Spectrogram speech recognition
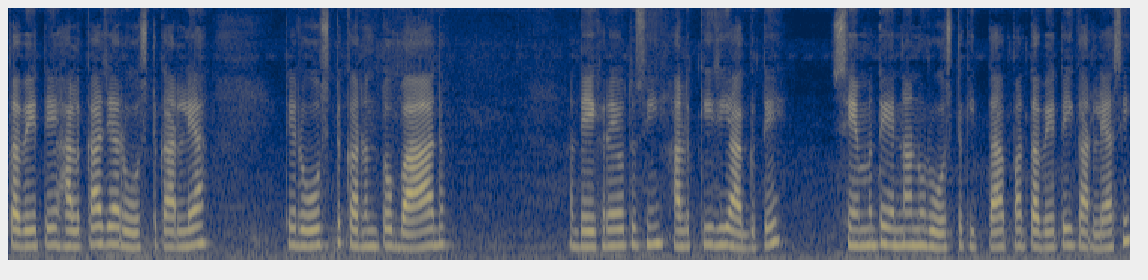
ਤਵੇ ਤੇ ਹਲਕਾ ਜਿਹਾ ਰੋਸਟ ਕਰ ਲਿਆ ਤੇ ਰੋਸਟ ਕਰਨ ਤੋਂ ਬਾਅਦ ਦੇਖ ਰਹੇ ਹੋ ਤੁਸੀਂ ਹਲਕੀ ਜੀ ਅੱਗ ਤੇ ਸਿਮ ਤੇ ਇਹਨਾਂ ਨੂੰ ਰੋਸਟ ਕੀਤਾ। ਆਪਾਂ ਤਵੇ ਤੇ ਹੀ ਕਰ ਲਿਆ ਸੀ।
